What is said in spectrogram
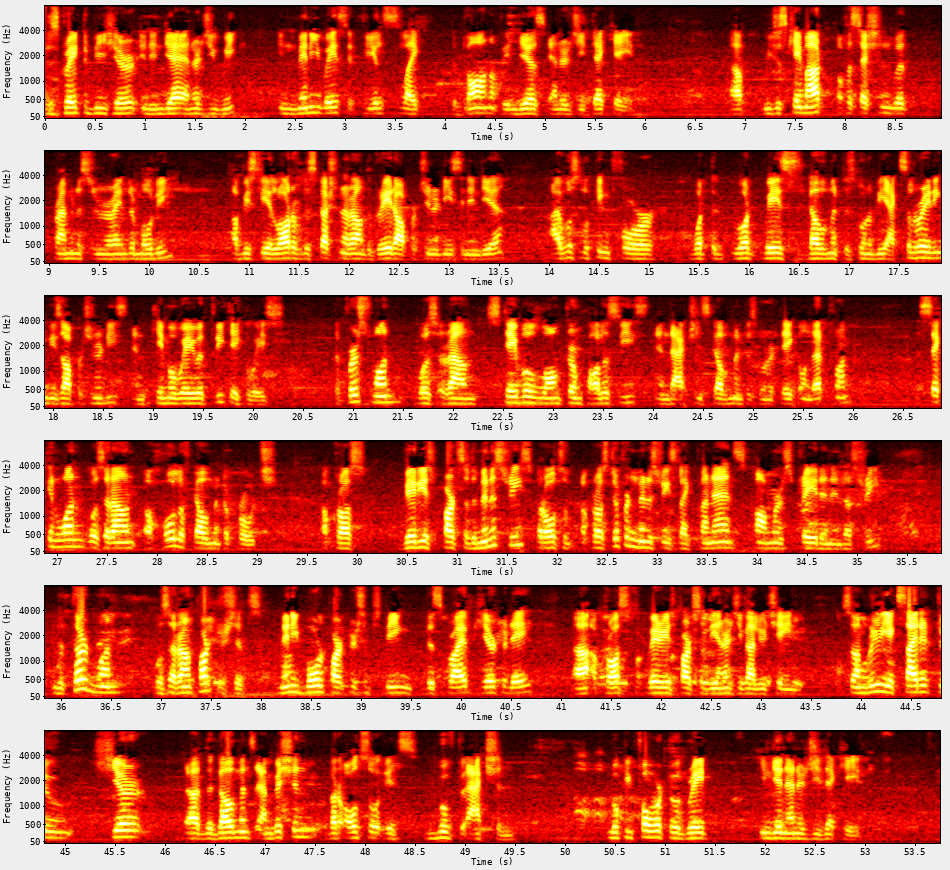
It is great to be here in India Energy Week. In many ways, it feels like the dawn of India's energy decade. Uh, we just came out of a session with Prime Minister Narendra Modi. Obviously, a lot of discussion around the great opportunities in India. I was looking for what the, what ways government is going to be accelerating these opportunities and came away with three takeaways. The first one was around stable long-term policies and the actions government is going to take on that front. The second one was around a whole of government approach across various parts of the ministries, but also across different ministries like finance, commerce, trade, and industry. And the third one was around partnerships, many bold partnerships being described here today uh, across various parts of the energy value chain. So I'm really excited to hear uh, the government's ambition, but also its move to action. Looking forward to a great Indian energy decade.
